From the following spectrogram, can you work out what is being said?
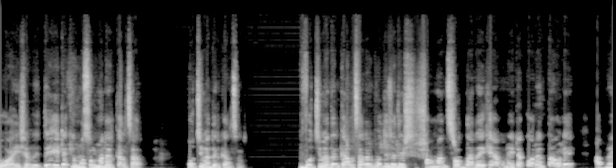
দোয়া হিসাবে। তো এটা কি মুসলমানের কালচার পশ্চিমাদের কালচার পশ্চিমাদের কালচারের প্রতি যদি সম্মান, শ্রদ্ধা রেখে আপনি এটা করেন, তাহলে আপনি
